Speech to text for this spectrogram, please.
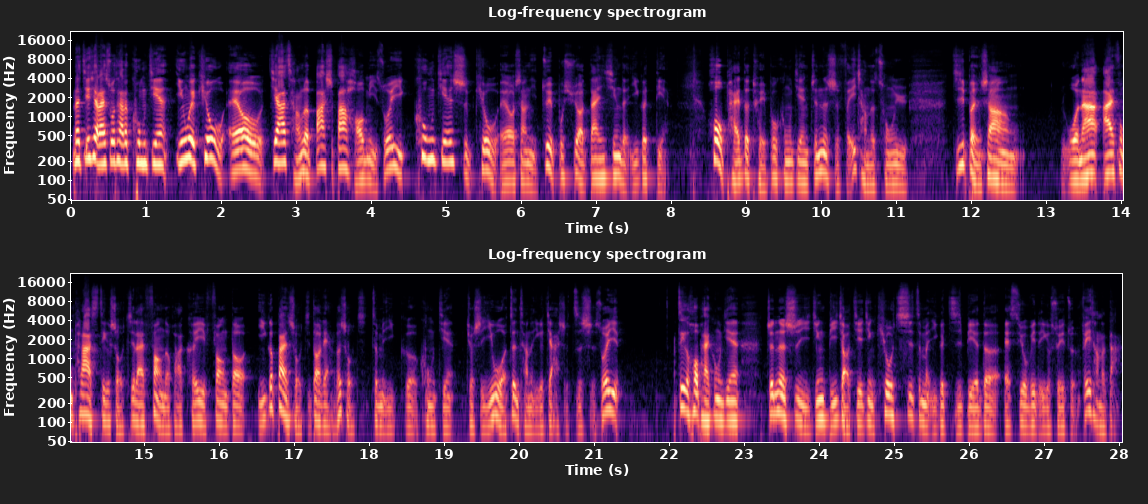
那接下来说它的空间，因为 Q5L 加长了八十八毫米，所以空间是 Q5L 上你最不需要担心的一个点。后排的腿部空间真的是非常的充裕，基本上。我拿 iPhone Plus 这个手机来放的话，可以放到一个半手机到两个手机这么一个空间，就是以我正常的一个驾驶姿势，所以这个后排空间真的是已经比较接近 Q7 这么一个级别的 SUV 的一个水准，非常的大。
